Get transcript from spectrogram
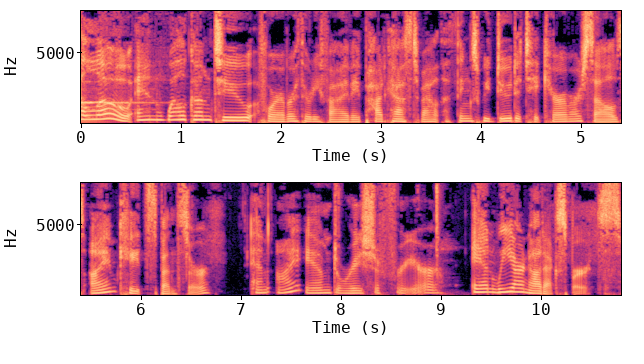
Hello, and welcome to Forever 35, a podcast about the things we do to take care of ourselves. I am Kate Spencer, And I am Doree Shafrir. and we are not experts.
